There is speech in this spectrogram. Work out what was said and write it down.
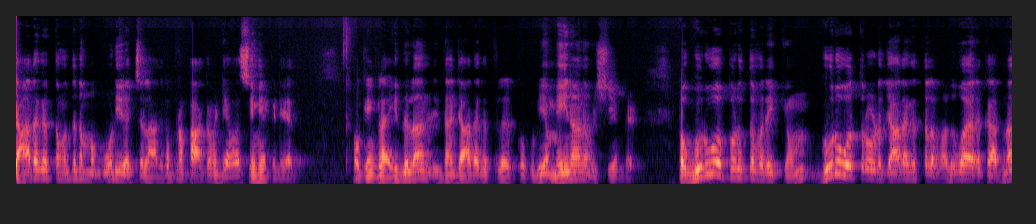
ஜாதகத்தை வந்து நம்ம மூடி வச்சிடலாம். அதுக்கப்புறம் பார்க்க வேண்டிய அவசியமே கிடையாது. ஓகேங்களா? இதெல்லாம் இதுதான் ஜாதகத்துல இருக்கக்கூடிய மெயினான விஷயங்கள். இப்போ குருவை பொறுத்த வரைக்கும் குரு ஒருத்தரோட ஜாதகத்துல வலுவா இருக்காருன்னா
